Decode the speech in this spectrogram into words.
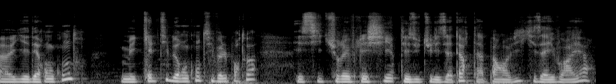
euh, il y ait des rencontres, mais quel type de rencontres ils veulent pour toi? Et si tu réfléchis, tes utilisateurs, t'as pas envie qu'ils aillent voir ailleurs?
